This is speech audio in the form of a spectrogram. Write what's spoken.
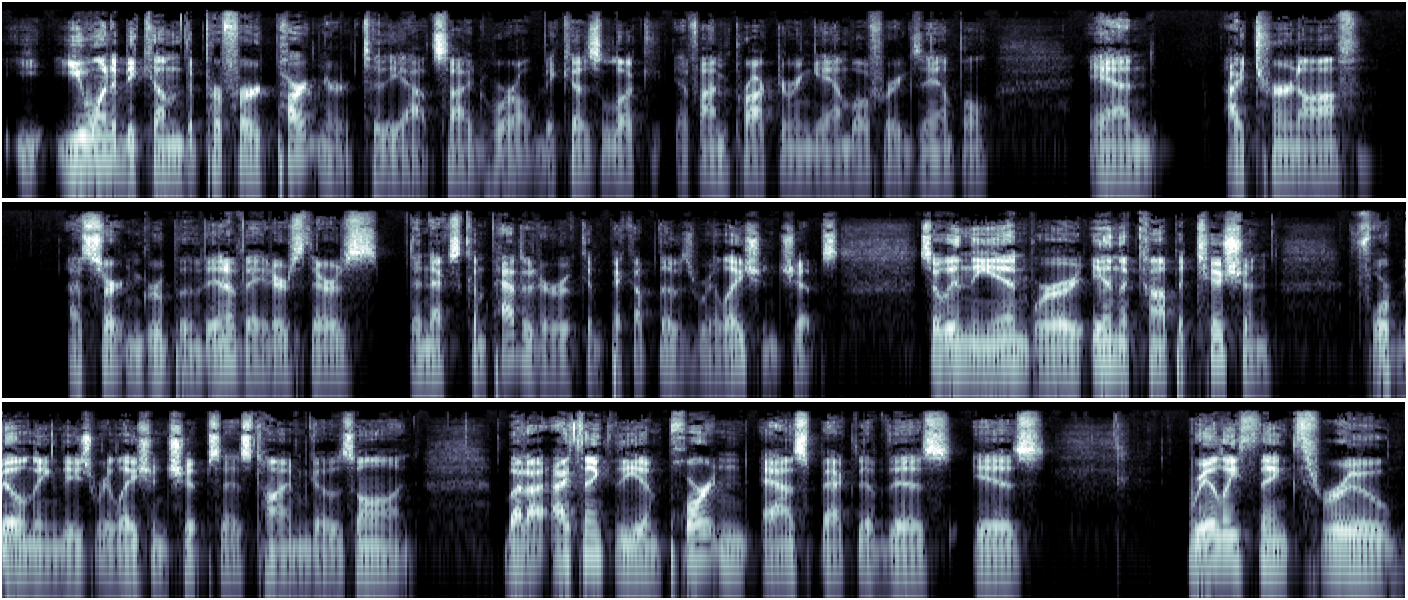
you want to become the preferred partner to the outside world because look if i'm procter and gamble for example and i turn off a certain group of innovators there's the next competitor who can pick up those relationships so in the end we're in the competition for building these relationships as time goes on but I, I think the important aspect of this is really think through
